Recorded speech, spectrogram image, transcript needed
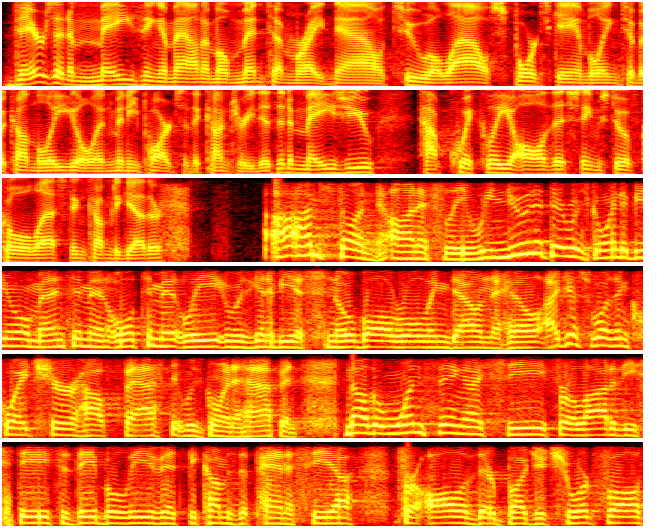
there's an amazing amount of momentum right now to allow sports gambling to become legal in many parts of the country. Does it amaze you how quickly all of this seems to have coalesced and come together? I'm stunned, honestly. We knew that there was going to be momentum, and ultimately it was going to be a snowball rolling down the hill. I just wasn't quite sure how fast it was going to happen. Now, the one thing I see for a lot of these states is they believe it becomes the panacea for all of their budget shortfalls.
